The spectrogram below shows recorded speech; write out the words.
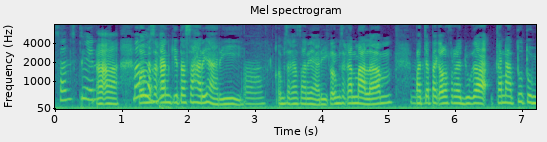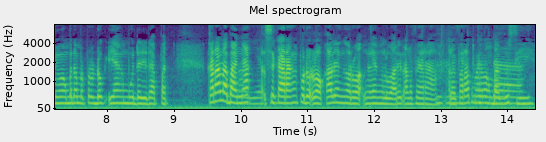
Sunscreen. Ah, ah. kalau misalkan kita sehari-hari Oh. kalau misalkan sehari-hari kalau misalkan malam pakai pakai aloe vera juga karena tuh tuh memang benar-benar produk yang mudah didapat karena lah banyak sekarang produk lokal yang ngeru- yang ngeluarin aloe vera. Aloe vera tuh memang bagus sih.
